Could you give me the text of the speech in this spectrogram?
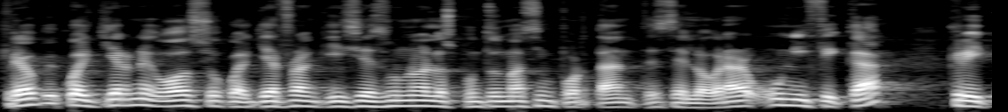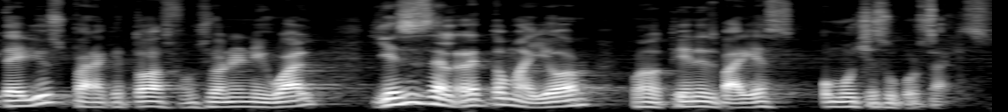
Creo que cualquier negocio, cualquier franquicia es uno de los puntos más importantes, de lograr unificar criterios para que todas funcionen igual y ese es el reto mayor cuando tienes varias o muchas sucursales.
